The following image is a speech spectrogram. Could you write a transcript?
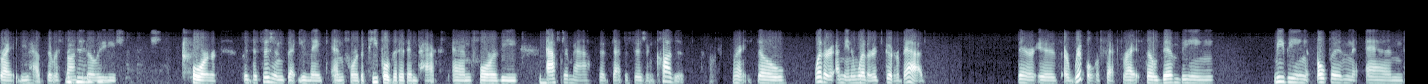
right? You have the responsibility mm-hmm. for the decisions that you make and for the people that it impacts and for the aftermath that that decision causes, right? So whether I mean, and whether it's good or bad, there is a ripple effect, right? So them being me being open and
